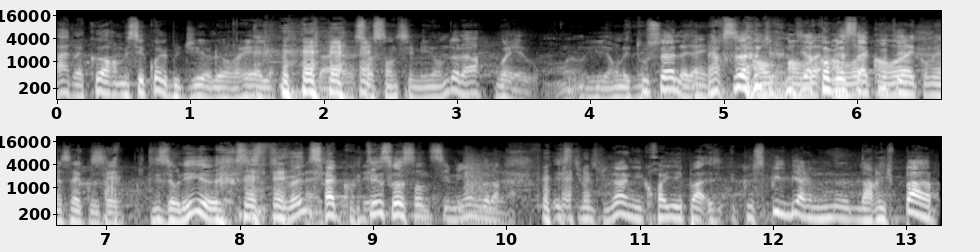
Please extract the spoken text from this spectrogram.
Ah d'accord, mais c'est quoi le budget le réel? Bah, 66 millions de dollars. Ouais, on, on est tout seul, il y a personne. Me en dire combien en ça a coûté combien ça a coûté Désolé, euh, Steven, ça a coûté 66 millions de dollars. Et Steven Spielberg n'y croyait pas. Que Spielberg n'arrive pas à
